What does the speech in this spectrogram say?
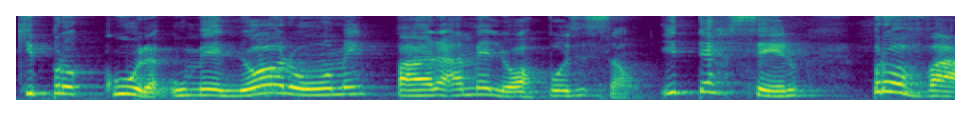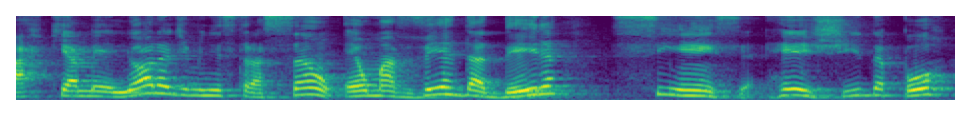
que procura o melhor homem para a melhor posição. E terceiro, provar que a melhor administração é uma verdadeira ciência, regida por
